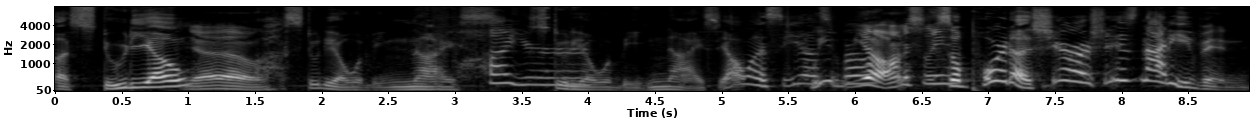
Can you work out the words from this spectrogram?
a studio? Yo. A studio would be nice. Fire. Studio would be nice. Y'all want to see us, We, bro? yo, honestly, Support us, share our shit. It's not even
